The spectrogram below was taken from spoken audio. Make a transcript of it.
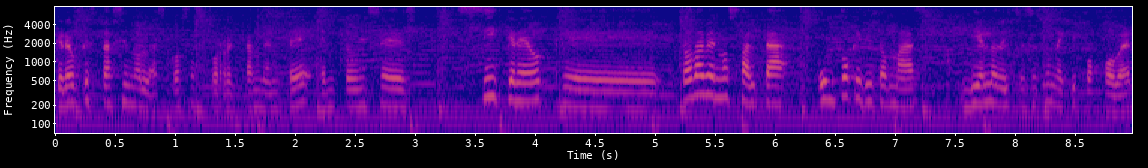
creo que está haciendo las cosas correctamente. Entonces, sí creo que todavía nos falta un poquitito más, bien lo dices, es un equipo joven,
